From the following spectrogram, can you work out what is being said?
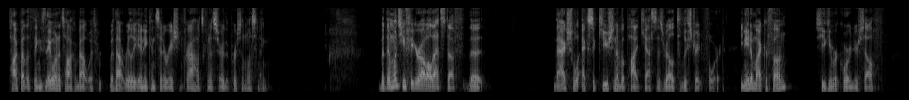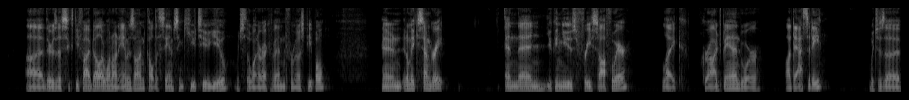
talk about the things they want to talk about with without really any consideration for how it's going to serve the person listening but then once you figure out all that stuff, the the actual execution of a podcast is relatively straightforward. You need a microphone so you can record yourself. Uh, there's a $65 one on Amazon called the Samson Q2U, which is the one I recommend for most people. And it'll make you sound great. And then you can use free software like GarageBand or Audacity, which is a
